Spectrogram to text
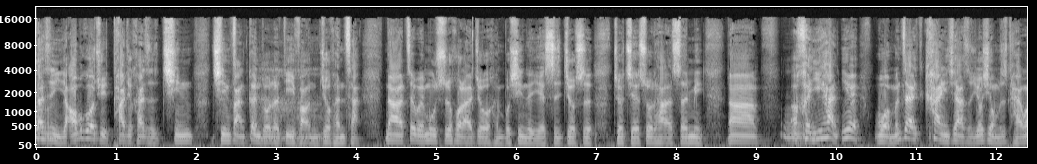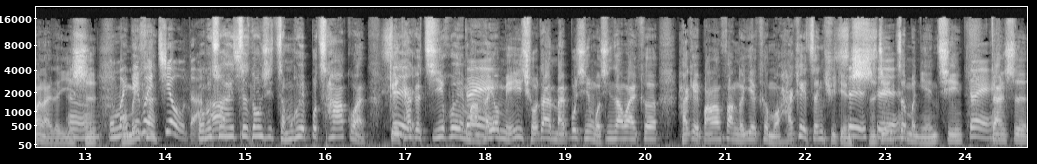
但是你熬不过去，他就开始。侵侵犯更多的地方，你就很惨。那这位牧师后来就很不幸的，也是就是就结束了他的生命。那很遗憾，因为我们再看一下子，尤其我们是台湾来的医师，我们一定会救的。我们说，哎，这东西怎么会不插管？给他个机会嘛？还有免疫球蛋白，不行，我心脏外科还可以帮他放个叶克膜，还可以争取点时间。这么年轻，对。但是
